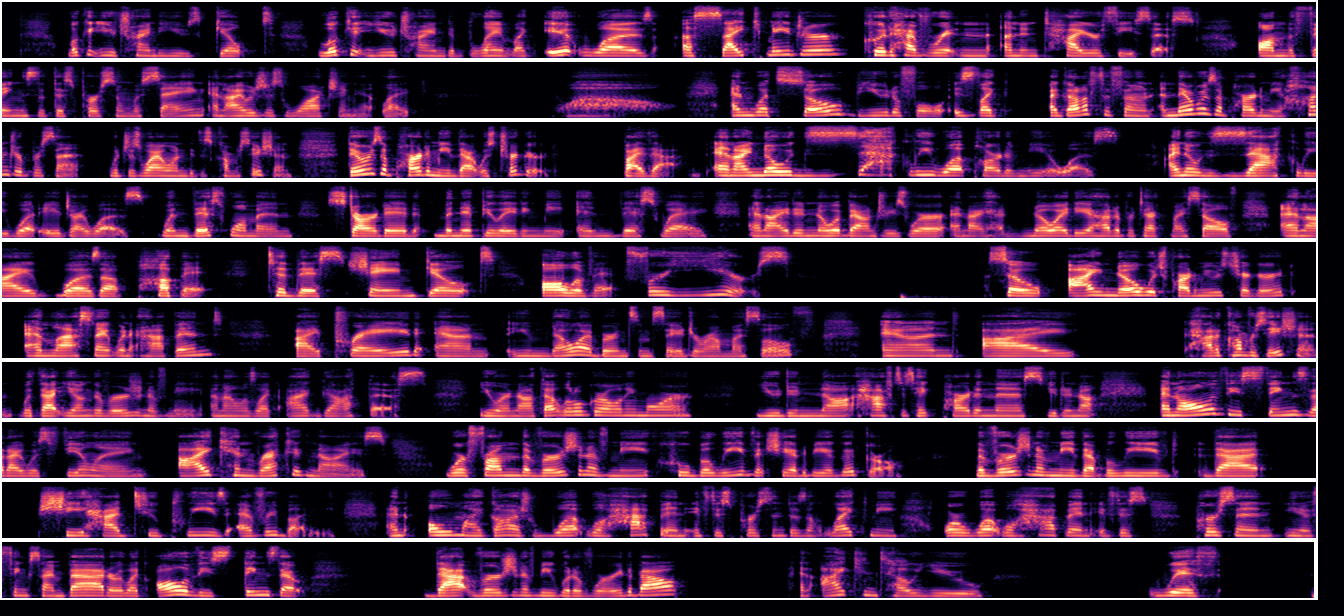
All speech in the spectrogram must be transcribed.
Look at you trying to use guilt. Look at you trying to blame. Like it was a psych major could have written an entire thesis on the things that this person was saying. And I was just watching it like, whoa. And what's so beautiful is like, I got off the phone and there was a part of me, 100%, which is why I wanted to do this conversation. There was a part of me that was triggered by that. And I know exactly what part of me it was. I know exactly what age I was when this woman started manipulating me in this way. And I didn't know what boundaries were. And I had no idea how to protect myself. And I was a puppet to this shame, guilt, all of it for years. So I know which part of me was triggered. And last night when it happened, I prayed and you know I burned some sage around myself and I had a conversation with that younger version of me. And I was like, I got this. You are not that little girl anymore. You do not have to take part in this. You do not. And all of these things that I was feeling, I can recognize were from the version of me who believed that she had to be a good girl, the version of me that believed that she had to please everybody. And oh my gosh, what will happen if this person doesn't like me? Or what will happen if this person, you know, thinks I'm bad? Or like all of these things that that version of me would have worried about. And I can tell you with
